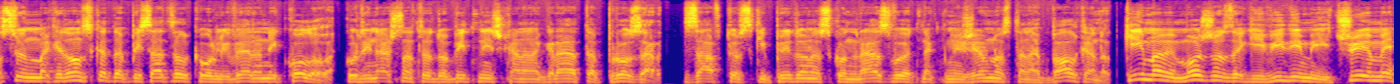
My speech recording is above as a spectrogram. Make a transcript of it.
освен македонската писателка Оливера Николова, годинашната добитничка на наградата Прозар за авторски придонес кон развојот на книжевноста на Балканот, ќе имаме можност да ги видиме и чуеме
